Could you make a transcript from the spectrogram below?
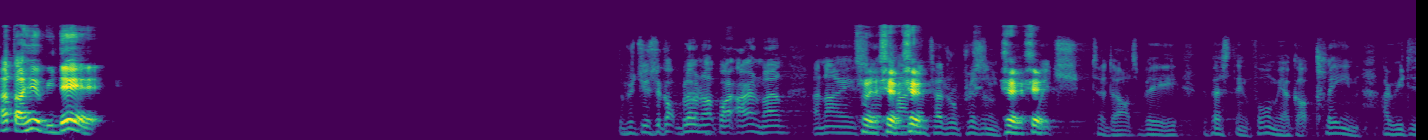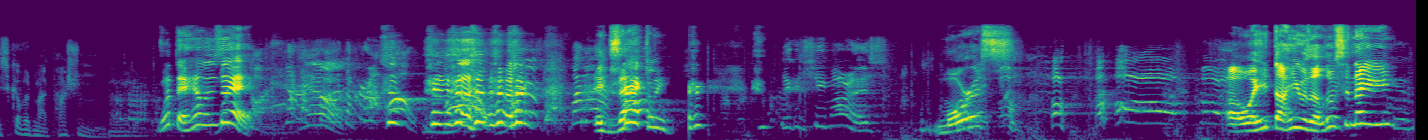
I thought he'd be dead. The producer got blown up by Iron Man, and I served time in federal prison, which turned out to be the best thing for me. I got clean. I rediscovered my passion. What the hell is that? exactly. You can see Morris. Morris? Oh, oh, oh, Oh, well, he thought he was hallucinating?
